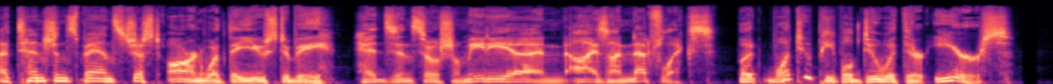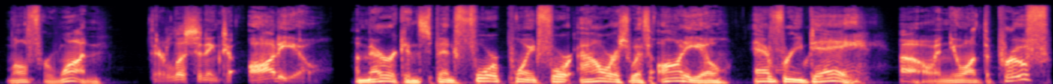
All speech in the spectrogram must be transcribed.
Attention spans just aren't what they used to be heads in social media and eyes on Netflix. But what do people do with their ears? Well, for one, they're listening to audio. Americans spend 4.4 hours with audio every day. Oh, and you want the proof?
